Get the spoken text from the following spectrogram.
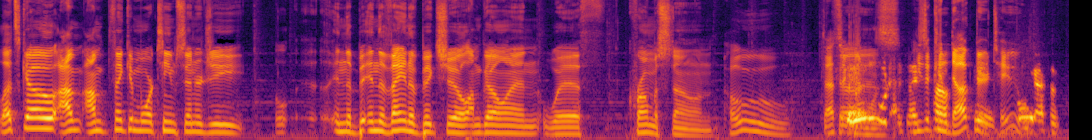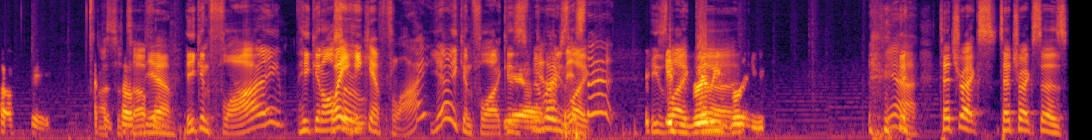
let's go. I'm I'm thinking more team synergy in the in the vein of Big Chill. I'm going with Chromastone. Oh, that's a good. one. that's He's a tough conductor too. Ooh, that's a tough pick. That's That's, a a tough. tough Yeah. one. He can fly. He can also Wait, he can fly? Yeah, he can fly. Because Yeah. Did remember I he's miss like that? he's It's like really uh, brief. Yeah. Tetrax. Tetrax says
